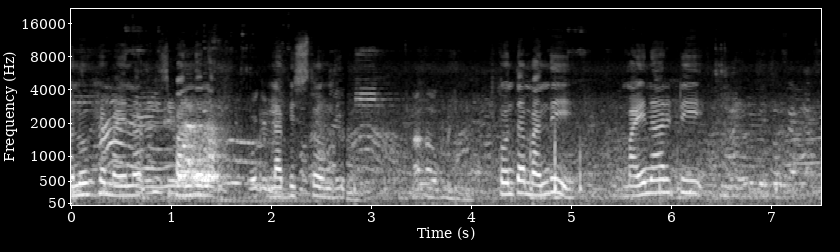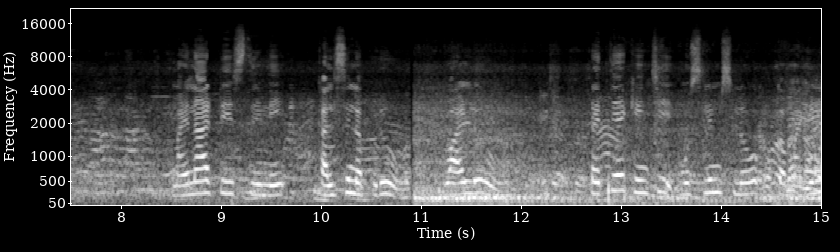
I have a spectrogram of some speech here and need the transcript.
అనూహ్యమైన స్పందన లభిస్తోంది. కొంతమంది మైనారిటీ మైనారిటీస్ని కలిసినప్పుడు వాళ్ళు ప్రత్యేకించి ముస్లిమ్స్లో ఒక మహిళ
